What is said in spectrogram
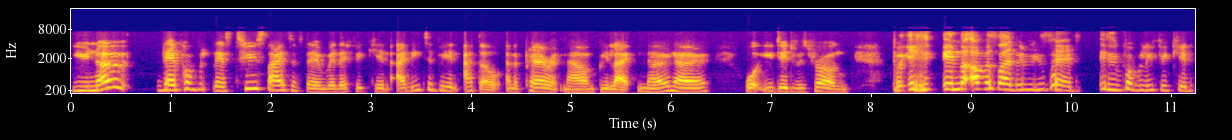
you know they're probably there's two sides of them where they're thinking i need to be an adult and a parent now and be like no no what you did was wrong. But in, in the other side of his head, he's probably thinking,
